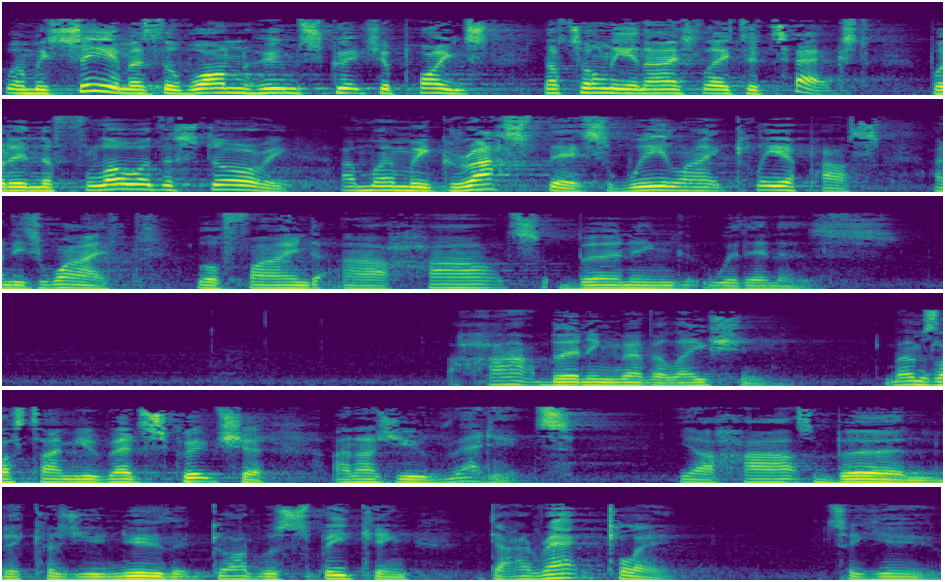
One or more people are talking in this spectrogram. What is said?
when we see him as the one whom scripture points not only in isolated text, but in the flow of the story. And when we grasp this, we like Cleopas and his wife will find our hearts burning within us. A heart burning revelation. When was the last time you read scripture and as you read it, your hearts burned because you knew that God was speaking directly to you?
